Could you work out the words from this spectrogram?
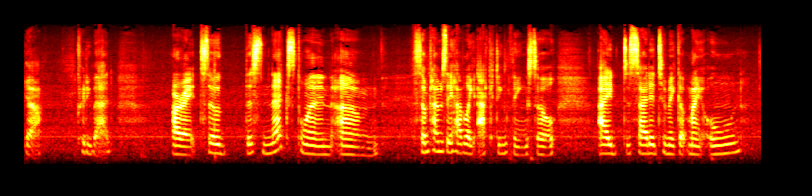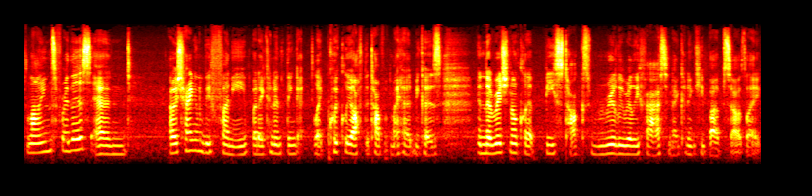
Yeah, pretty bad. Alright, so this next one, um, sometimes they have like acting things, so I decided to make up my own lines for this, and I was trying to be funny, but I couldn't think like quickly off the top of my head because in the original clip, Beast talks really, really fast, and I couldn't keep up, so I was like,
